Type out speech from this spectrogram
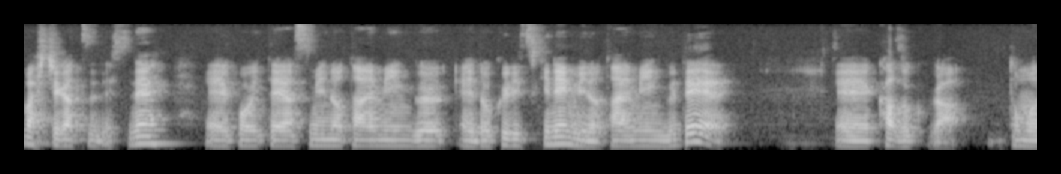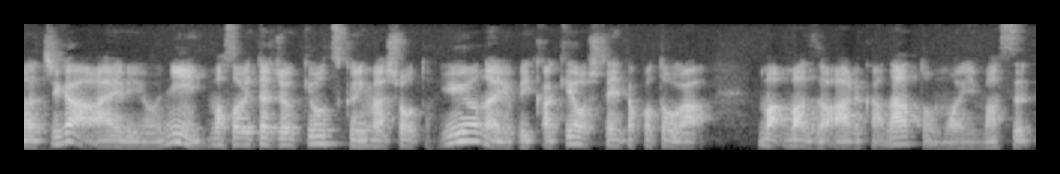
まあ、7月ですね、えこういった休みのタイミング、え独立記念日のタイミングで、え家族が、友達が会えるように、まあ、そういった状況を作りましょうというような呼びかけをしていたことが、まあ、まずはあるかなと思います。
